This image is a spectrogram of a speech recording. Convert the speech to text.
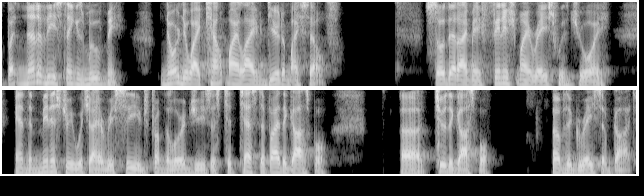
but none of these things move me, nor do I count my life dear to myself, so that I may finish my race with joy and the ministry which I have received from the Lord Jesus to testify the gospel, uh, to the gospel of the grace of God.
